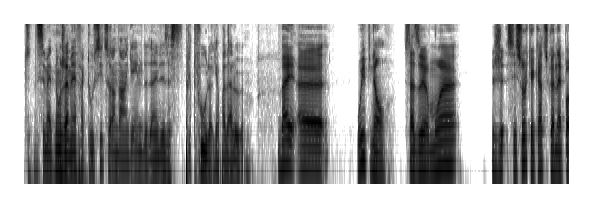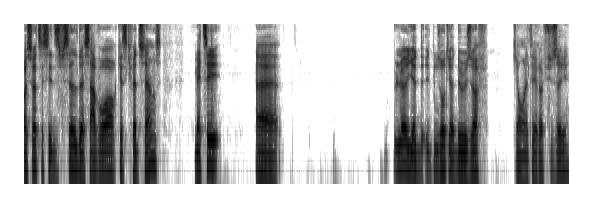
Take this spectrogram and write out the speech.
tu te dis c'est maintenant ou jamais. Fait que toi aussi, tu rentres dans le game de donner des esprits de fou, là, qui a pas d'allure. Ben, euh, oui puis non. C'est-à-dire, moi, c'est sûr que quand tu connais pas ça, c'est difficile de savoir qu'est-ce qui fait du sens. Mais tu sais, euh, là, y a nous autres, il y a deux offres qui ont été refusées.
